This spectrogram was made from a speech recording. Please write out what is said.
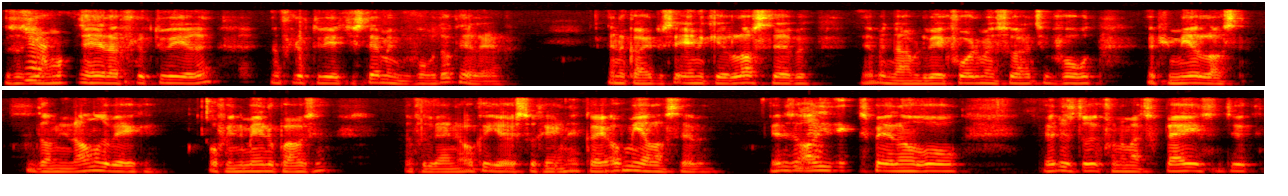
Dus als je hormonen heel erg fluctueren, dan fluctueert je stemming bijvoorbeeld ook heel erg. En dan kan je dus de ene keer last hebben, met name de week voor de menstruatie bijvoorbeeld, heb je meer last dan in de andere weken. Of in de menopauze, dan verdwijnen ook je oestrogenen, kan je ook meer last hebben. Ja, dus al die dingen spelen een rol. Ja, dus druk van de maatschappij is natuurlijk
